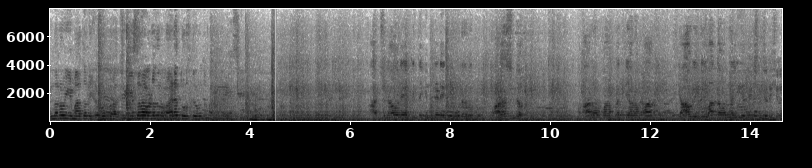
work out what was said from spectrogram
ಇಂದನೂ ಈ ಮಾತನ್ನು ಹೇಳ್ಬೋದು. ಬರತ್ತೀವಿ ಈ ಸಲ ಮಾಡೋದನ್ನು ಮಾಡೇ ತೋರಿಸ್ತೀವಿ ಅಂತ. ಆ ಚುನಾವಣೆಯಕ್ಕಿಂತ ಹಿಂದ್ಗಡೆ ನೀವು ನೋಡಿರ್ಬೇಕು, ಬಹಳಷ್ಟು ಆರೋಪ, ಪ್ರತ್ಯಾರೋಪ, ಯಾವ ರೀತಿ ವಾತಾವರಣದಲ್ಲಿ ಎಲೆಕ್ಷನ್ ಜಡಿಷನ್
